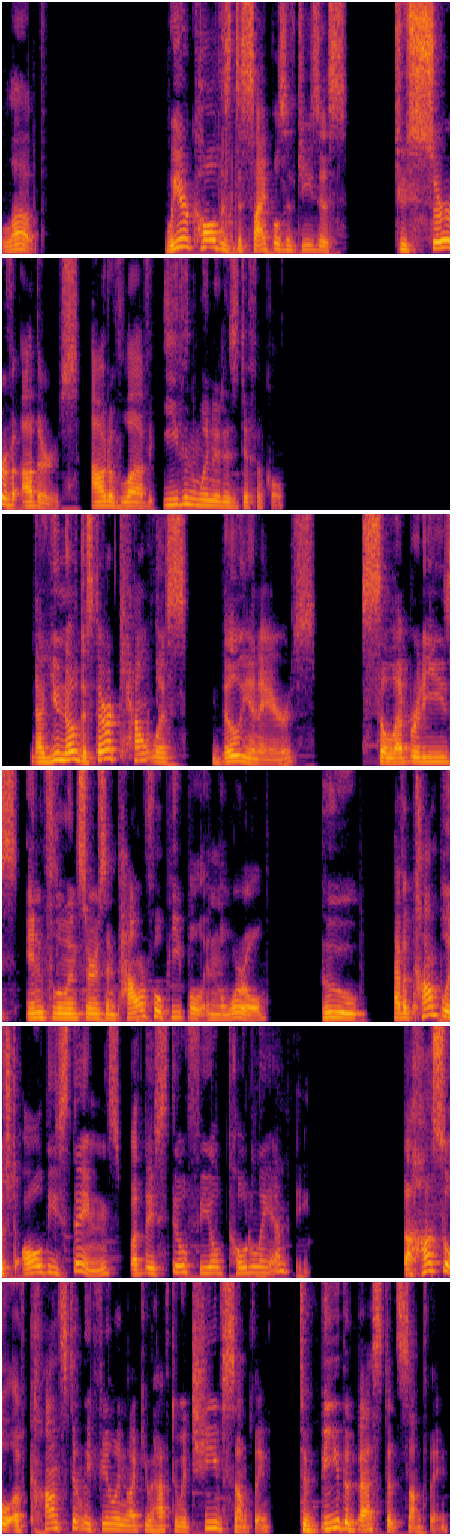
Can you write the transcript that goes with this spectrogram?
love. We are called as disciples of Jesus to serve others out of love, even when it is difficult. Now, you know this. There are countless billionaires, celebrities, influencers, and powerful people in the world who have accomplished all these things, but they still feel totally empty the hustle of constantly feeling like you have to achieve something, to be the best at something,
